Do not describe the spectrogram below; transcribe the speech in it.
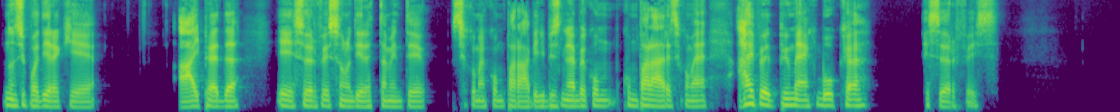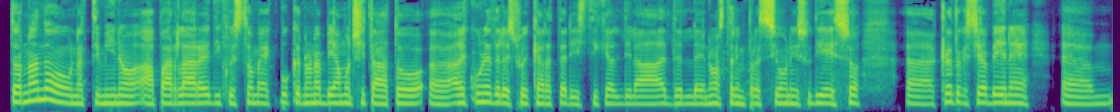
non si può dire che iPad e Surface sono direttamente, secondo me, comparabili. Bisognerebbe com- comparare, secondo me, iPad più MacBook e Surface. Tornando un attimino a parlare di questo MacBook, non abbiamo citato uh, alcune delle sue caratteristiche, al di là delle nostre impressioni su di esso. Uh, credo che sia bene uh,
